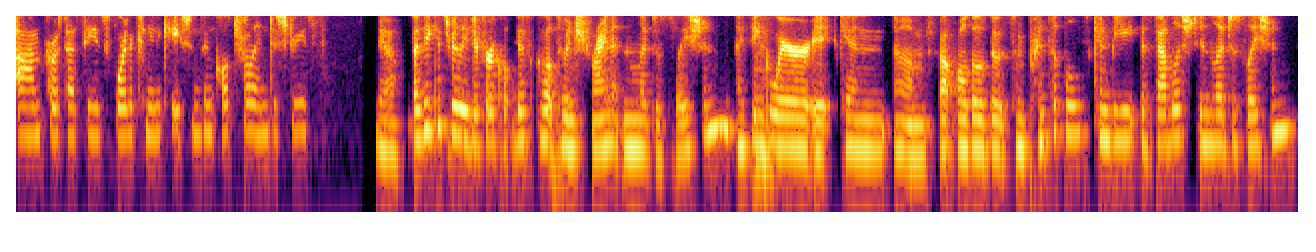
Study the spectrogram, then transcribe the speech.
um, processes for the communications and cultural industries. Yeah, I think it's really difficult difficult to enshrine it in legislation. I think where it can, um, although those, some principles can be established in legislation,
